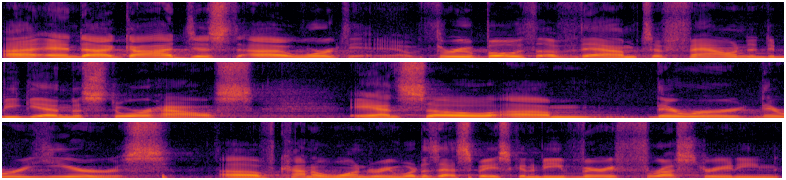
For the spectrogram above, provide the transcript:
Uh, and uh, God just uh, worked through both of them to found and to begin the storehouse. And so um, there, were, there were years of kind of wondering what is that space going to be very frustrating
